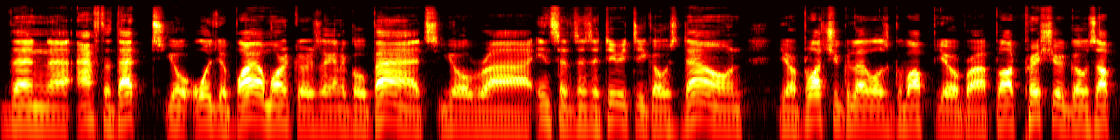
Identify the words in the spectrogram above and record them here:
then uh, after that, your all your biomarkers are going to go bad. Your uh, insulin sensitivity goes down, your blood sugar levels go up, your uh, blood pressure goes up,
